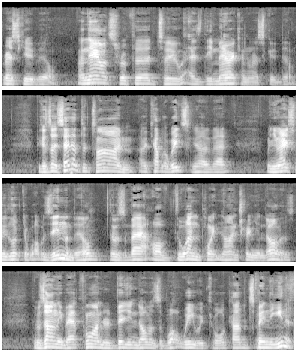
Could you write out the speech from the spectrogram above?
rescue bill, and now it's referred to as the American Rescue Bill. Because I said at the time a couple of weeks ago that when you actually looked at what was in the bill, there was about, of the $1.9 trillion, there was only about $400 billion of what we would call COVID spending in it.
